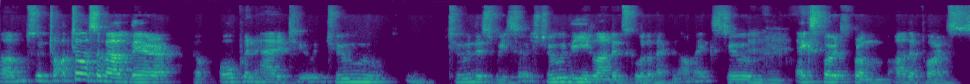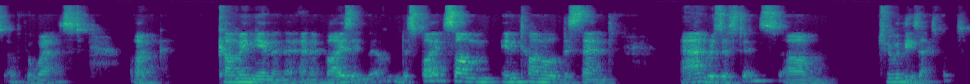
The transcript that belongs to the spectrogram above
um, so talk to us about their open attitude to to this research to the london school of economics to mm-hmm. experts from other parts of the west uh, coming in and, and, advising them despite some internal dissent and resistance um, to these experts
